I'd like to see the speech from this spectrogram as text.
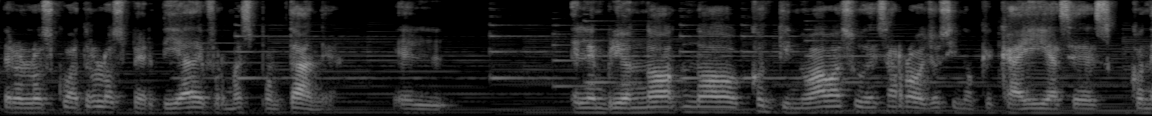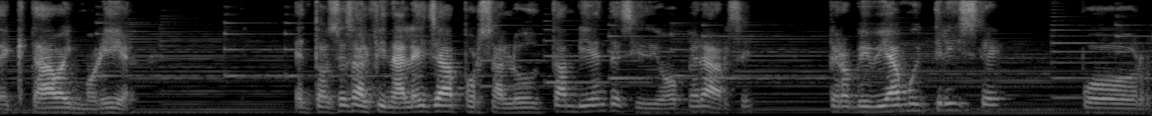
pero los cuatro los perdía de forma espontánea. El, el embrión no, no continuaba su desarrollo, sino que caía, se desconectaba y moría. Entonces al final ella por salud también decidió operarse, pero vivía muy triste por,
